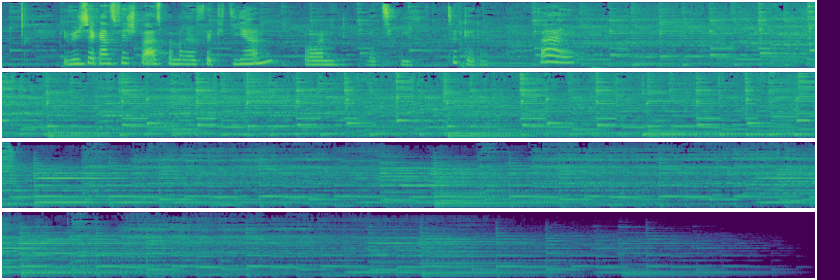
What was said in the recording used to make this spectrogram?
Ich wünsche dir ganz viel Spaß beim Reflektieren und let's heal together. Bye!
